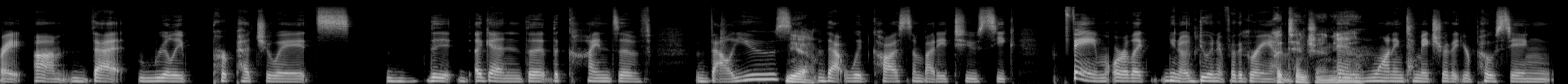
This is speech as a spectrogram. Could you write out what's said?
right? Um, that really perpetuates the again, the the kinds of values yeah. that would cause somebody to seek fame or like you know doing it for the gram attention yeah. and wanting to make sure that you're posting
